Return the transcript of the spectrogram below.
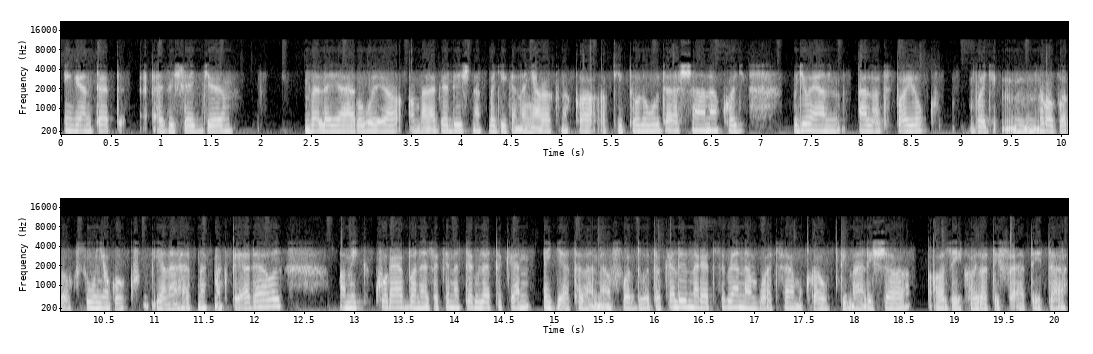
Igen, tehát ez is egy velejárója a melegedésnek, vagy igen a nyaraknak a, a kitolódásának, hogy, hogy olyan állatfajok, vagy mm, rovarok, szúnyogok jelenhetnek meg például, amik korábban ezeken a területeken egyáltalán nem fordultak elő, mert egyszerűen nem volt számukra optimális a, az éghajlati feltétel.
